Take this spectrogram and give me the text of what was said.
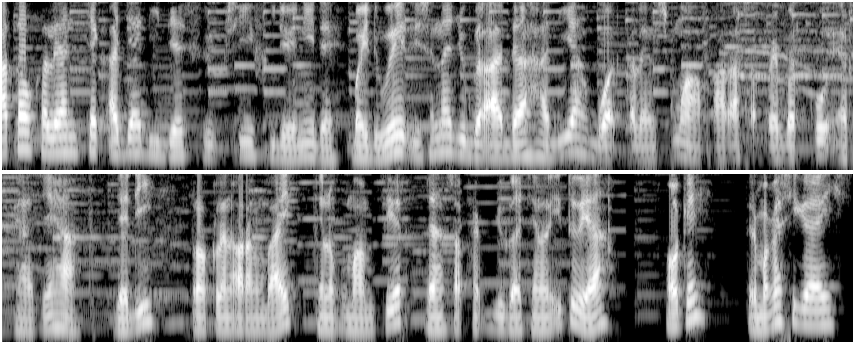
atau kalian cek aja di deskripsi video ini deh. By the way, di sana juga ada hadiah buat kalian semua para subscriberku RPHCH. Jadi kalau kalian orang baik, jangan lupa mampir dan subscribe juga channel itu ya. Oke, terima kasih guys.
